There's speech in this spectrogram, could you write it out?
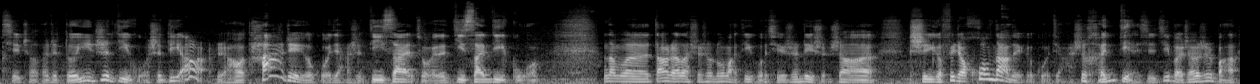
形成的这德意志帝国是第二，然后他这个国家是第三，所谓的第三帝国。那么当然了，神圣罗马帝国其实历史上是一个非常荒诞的一个国家，是很典型，基本上是把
